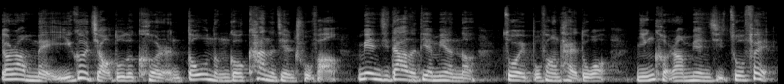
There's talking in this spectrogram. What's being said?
要让每一个角度的客人都能够看得见厨房。面积大的店面呢，座位不放太多，宁可让面积作废，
